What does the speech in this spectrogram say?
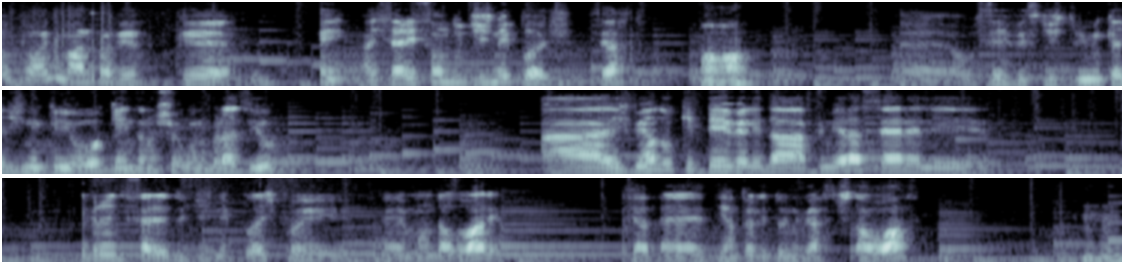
eu, tô animado pra ver. Porque, as séries são do Disney Plus, certo? Aham. É o serviço de streaming que a Disney criou, que ainda não chegou no Brasil. Mas vendo o que teve ali da primeira série ali. A grande série do Disney Plus, que foi é, Mandalorian, é, é, dentro ali do universo de Star Wars. Uhum.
